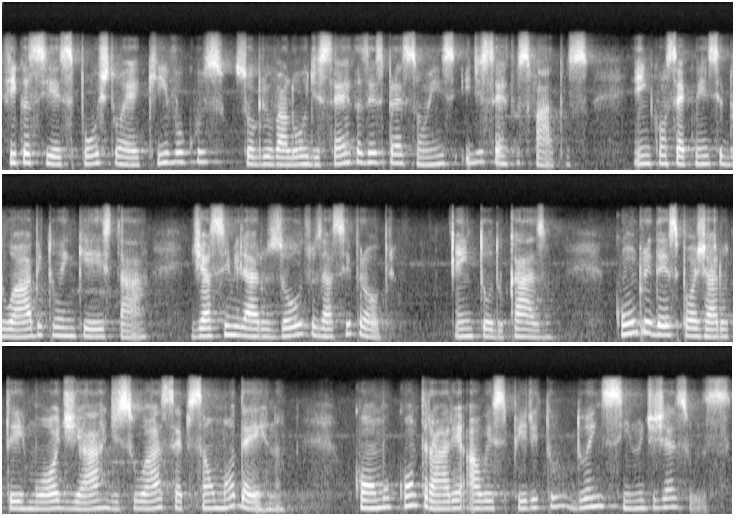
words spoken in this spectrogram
fica-se exposto a equívocos sobre o valor de certas expressões e de certos fatos, em consequência do hábito em que está de assimilar os outros a si próprio. Em todo caso, cumpre despojar o termo odiar de sua acepção moderna, como contrária ao espírito do ensino de Jesus.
